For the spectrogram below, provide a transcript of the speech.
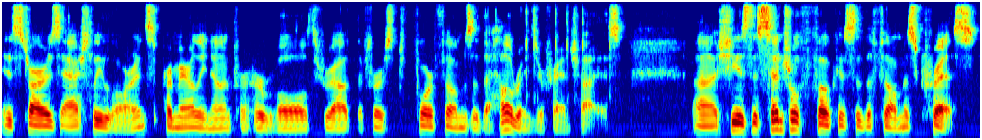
It stars Ashley Lawrence, primarily known for her role throughout the first four films of the Hellraiser franchise. Uh, she is the central focus of the film as Chris,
